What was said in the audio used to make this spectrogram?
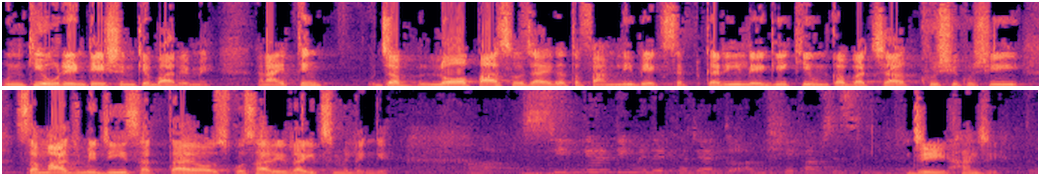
उनकी ओरिएंटेशन के बारे में। एंड आई थिंक जब लॉ पास हो जाएगा तो फैमिली भी एक्सेप्ट कर ही लेगी कि उनका बच्चा खुशी खुशी समाज में जी सकता है और उसको सारी राइट्स मिलेंगे। सीनियरिटी में देखा जाए तो अभिषेक आपसे सीनियर जी हाँ जी। तो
